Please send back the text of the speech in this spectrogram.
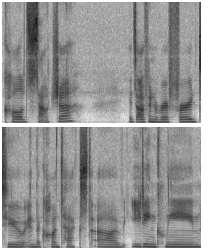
called saucha. It's often referred to in the context of eating clean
